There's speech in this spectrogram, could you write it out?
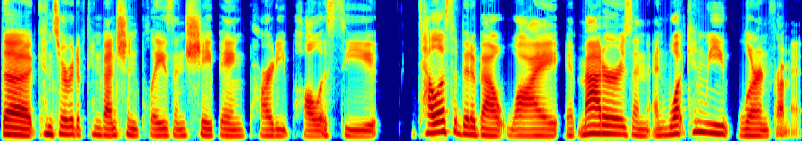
the conservative convention plays in shaping party policy, tell us a bit about why it matters and, and what can we learn from it?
